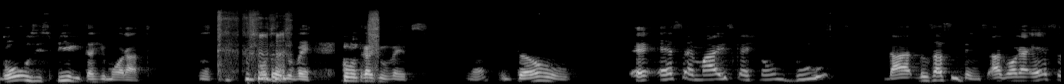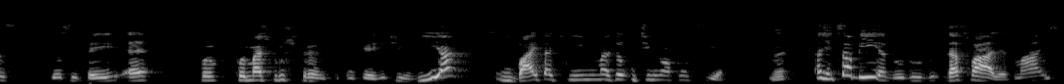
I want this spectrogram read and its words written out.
gols espíritas de Morata né? contra, a Juven- contra a Juventus, né? Então, é- essa é mais questão do da- dos acidentes. Agora, essas que eu citei é, foi, foi mais frustrante, porque a gente via um baita time, mas o, time não acontecia. Né? A gente sabia do- do- das falhas, mas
